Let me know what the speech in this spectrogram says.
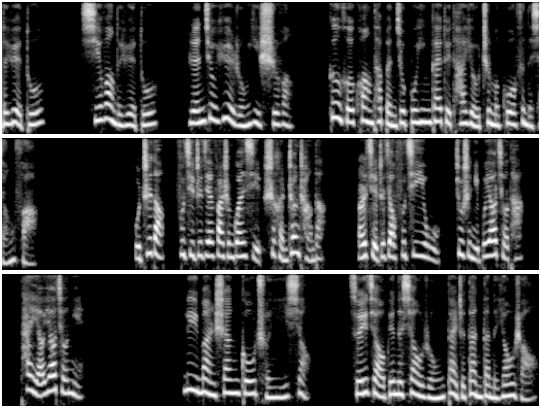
的越多，希望的越多，人就越容易失望。更何况他本就不应该对他有这么过分的想法。我知道夫妻之间发生关系是很正常的，而且这叫夫妻义务，就是你不要求他，他也要要求你。厉曼山勾唇一笑，嘴角边的笑容带着淡淡的妖娆。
